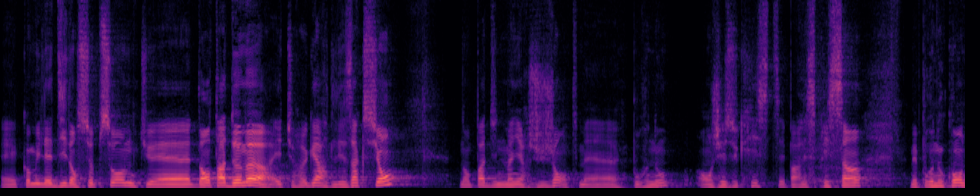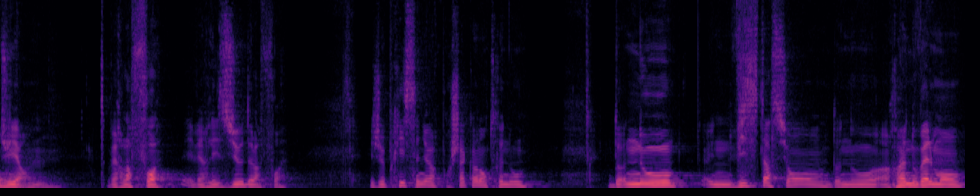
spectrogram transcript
Et comme il est dit dans ce psaume, tu es dans ta demeure et tu regardes les actions, non pas d'une manière jugeante, mais pour nous, en Jésus-Christ et par l'Esprit Saint, mais pour nous conduire vers la foi et vers les yeux de la foi. Et je prie, Seigneur, pour chacun d'entre nous, donne-nous une visitation, donne-nous un renouvellement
